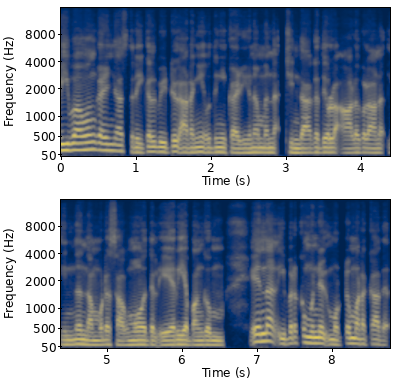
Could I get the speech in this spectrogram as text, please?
വിവാഹം കഴിഞ്ഞ സ്ത്രീകൾ വീട്ടിൽ അടങ്ങി ഒതുങ്ങി കഴിയണമെന്ന ചിന്താഗതിയുള്ള ആളുകളാണ് ഇന്ന് നമ്മുടെ സമൂഹത്തിൽ ഏറിയ പങ്കും. എന്നാൽ ഇവർക്ക് മുന്നിൽ മുട്ടുമടക്കാതെ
